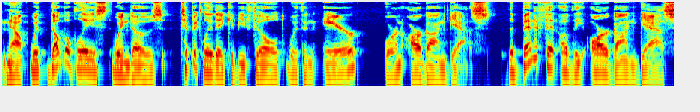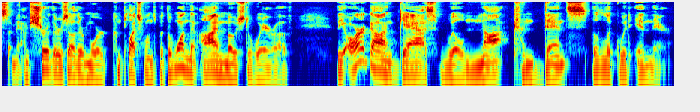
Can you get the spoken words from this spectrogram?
Now, with double glazed windows, typically they could be filled with an air or an argon gas. The benefit of the argon gas, I mean, I'm sure there's other more complex ones, but the one that I'm most aware of, the argon gas will not condense the liquid in there.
